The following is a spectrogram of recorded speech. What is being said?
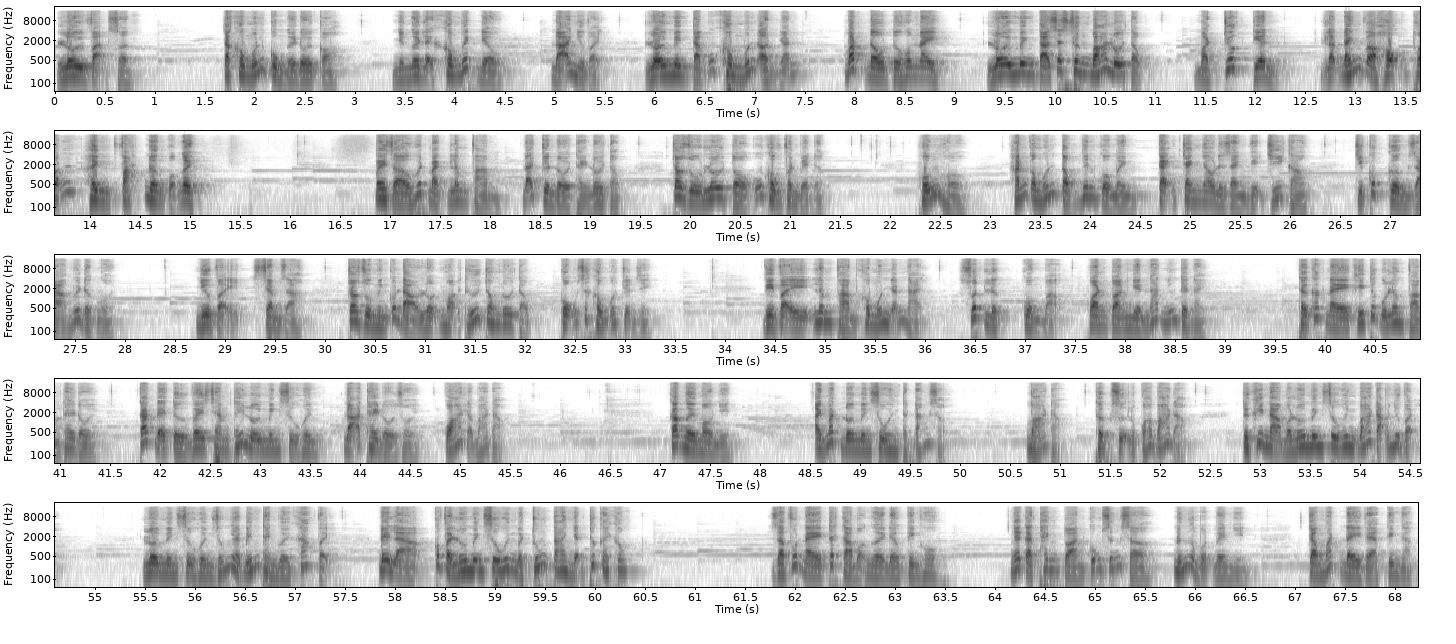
Lôi vạn sơn Ta không muốn cùng người đôi co, Nhưng ngươi lại không biết điều Đã như vậy. Lôi minh ta cũng không muốn ẩn nhẫn. Bắt đầu từ hôm nay, Lôi minh ta sẽ xưng bá lôi tộc, Mà trước tiên là đánh vào hậu thuẫn hình phạt đường của ngươi. Bây giờ huyết mạch lâm phàm Đã chuyển đổi thành lôi tộc, Cho dù lôi tổ cũng không phân biệt được. Huống hồ, Hắn còn muốn tộc nhân của mình Cạnh tranh nhau để giành vị trí cao, Chỉ có cường giả mới được ngồi. Như vậy, xem ra, Cho dù mình có đảo lộn mọi thứ trong đôi tộc, Cũng sẽ không có chuyện gì. Vì vậy, Lâm phàm không muốn nhẫn nại, Xuất lực, cuồng bạo, Hoàn toàn nghiền nát những tên này. Thời khắc này, khí tức của Lâm phàm thay đổi, Các đệ tử vây xem thấy lôi minh sư huynh Đã thay đổi rồi, Quá là bá đạo. Các người mau nhìn, Ánh mắt đôi minh sư huynh thật đáng sợ. Bá đạo. Thực sự là quá bá đạo. Từ khi nào mà lôi minh sư huynh bá đạo như vậy? Lôi minh sư huynh giống như biến thành người khác vậy. Đây là có phải lôi minh sư huynh mà chúng ta nhận thức hay không? Giờ phút này tất cả mọi người đều kinh hô. Ngay cả Thanh Toàn cũng sững sờ, Đứng ở một bên nhìn. Trong mắt đầy vẻ kinh ngạc.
